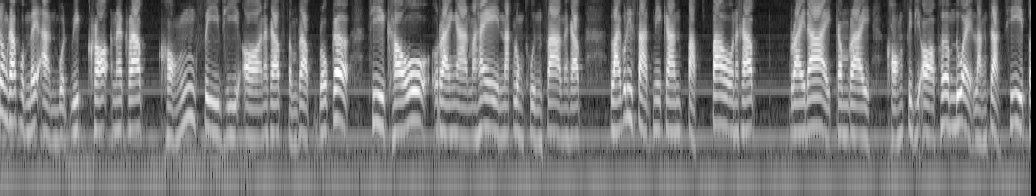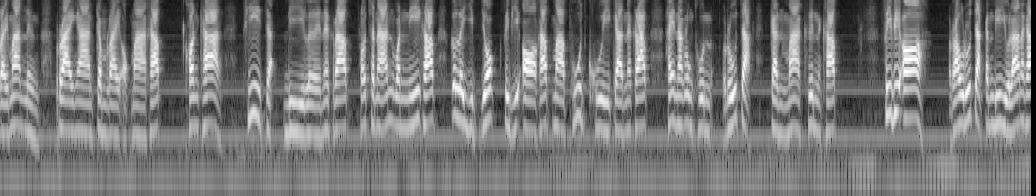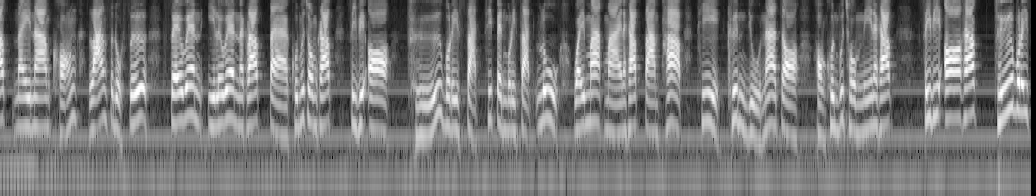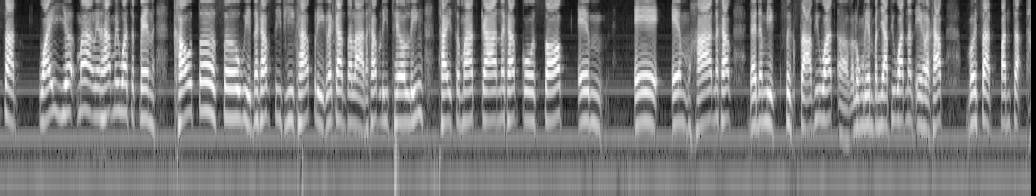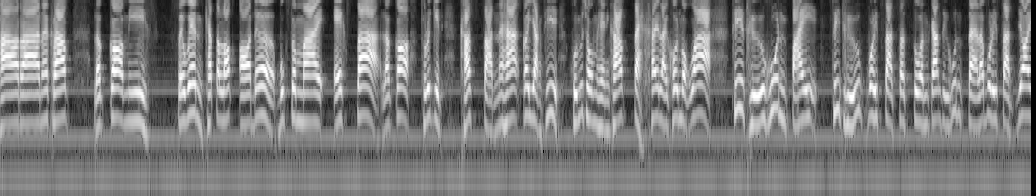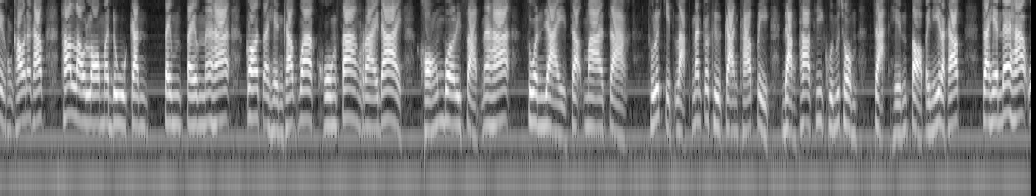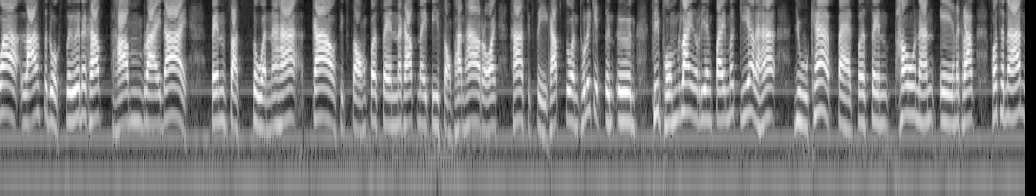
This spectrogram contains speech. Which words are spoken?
ผู้ชมครับผมได้อ่านบทวิเคราะห์นะครับของ CPO นะครับสำหรับโบรกเกอร์ที่เขารายงานมาให้นักลงทุนทราบนะครับ หลายบริษัทมีการปรับเป้านะครับรายได้กำไรของ CPO เพิ่มด้วยหลังจากที่ไตรมาสหนึ่งรายงานกำไรออกมาครับ ค่อนข้างที่จะดีเลยนะครับ เพราะฉะนั้นวันนี้ครับก็เลยหยิบยก CPO ครับมาพูดคุยกันนะครับ ให้นักลงทุนรู้จักกันมากขึ้นนครับ CPO เรารู้จักกันดีอยู่แล้วนะครับ ในนามของร้านสะดวกซื้อ7 e เ e ่ e อนะครับ แต่คุณผู้ชมครับ CPO ถือบริษัทที่เป็นบริษัทลูกไว้มากมายนะครับ ตามภาพที่ขึ้นอยู่หน้าจอของคุณผู้ชมนี้นะครับ CPO ครับ ถือบริษัทไว้เยอะมากเลยนะครับ ไม่ว่าจะเป็น Counter Service นะครับ CP ค้าปลีกและการตลาดนะครับ Retail Link ไทยสมาร์ทการนะครับ GoSoft M AM Hard นะครับ Dynamic ศึกษาพิวัตรโรงเรียนปัญญาพิวัตรนั่นเองแหละครับ บริษัทปัญจทารานะครับ แล้วก็มีเซเว่นแคตตาล็อกออเดอร์บุ๊กสมายเอ็กซ์ต้าแล้วก็ธุรกิจคัสสันนะฮะ ก็อย่างที่คุณผู้ชมเห็นครับ แต่ใครหลายคนบอกว่าที่ถือหุ้นไปที่ถือบริษัทสัดส่วนการถือหุ้นแต่ละบริษัทย่อยของเขานะครับ ถ้าเราลองมาดูกัน เต็มๆนะฮะก็จะเห็นครับว่าโครงสร้างรายได้ของบริษัทนะฮะส่วนใหญ่จะมาจากธุรกิจหลักนั่นก็คือการค้าปลีกดังภาพที่คุณผู้ชมจะเห็นต่อไปนี้แหละครับ จะเห็นได้ฮะว่าร้านสะดวกซื้อนะครับทำรายได้ เป็นสัดส่วนนะฮะ 92%นะครับ ในปี 2554 ครับ ส่วนธุรกิจอื่นๆ ที่ผมไล่เรียงไปเมื่อกี้นะฮะ อยู่แค่ 8%เท่านั้นเองนะครับ เพราะฉะนั้น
